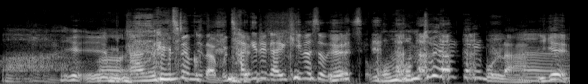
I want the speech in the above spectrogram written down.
아. 이게, 이게 어, 문- 아, 왜 문제입니다. 문제. 자기를 가리키면서 왜 예, 그러세요? 멈춰야 할 때를 몰라. 아. 이게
